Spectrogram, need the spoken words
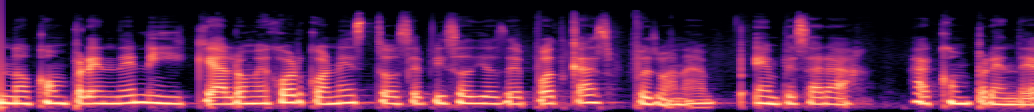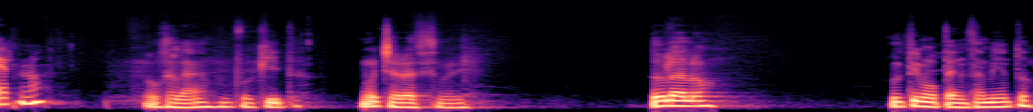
no comprenden y que a lo mejor con estos episodios de podcast, pues van a empezar a, a comprender, ¿no? Ojalá, un poquito. Muchas gracias, María. ¿Tú, Lalo? Último pensamiento.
